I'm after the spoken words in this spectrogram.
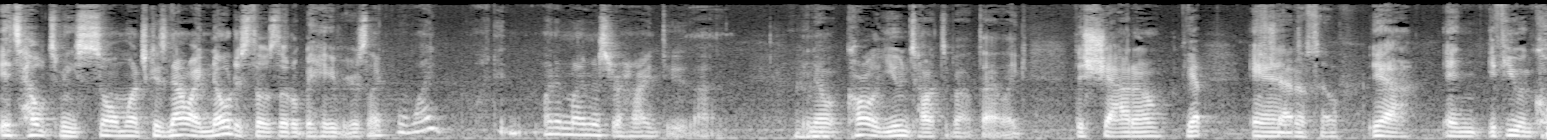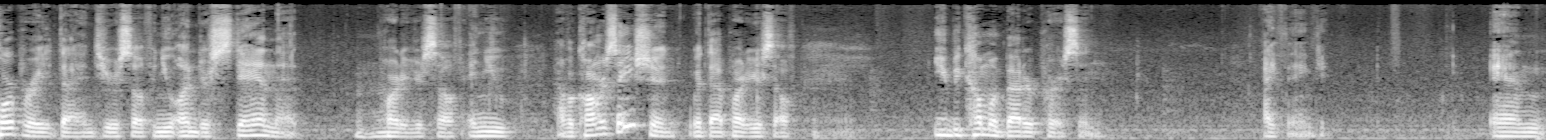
it's helped me so much because now I notice those little behaviors like, well, why, why did why did my Mr. Hyde do that? You mm-hmm. know, Carl Jung talked about that, like the shadow. Yep. And Shadow self. yeah, and if you incorporate that into yourself and you understand that mm-hmm. part of yourself and you have a conversation with that part of yourself, you become a better person. I think. And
